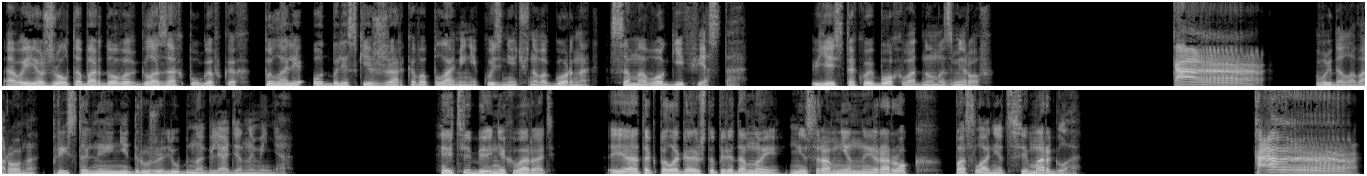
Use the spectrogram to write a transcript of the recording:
А в ее желто-бордовых глазах-пуговках пылали отблески жаркого пламени кузнечного горна самого Гефеста. Есть такой бог в одном из миров. «Карр!» — выдала ворона, пристально и недружелюбно глядя на меня. «И тебе не хворать. Я так полагаю, что передо мной несравненный Ророк, посланец Семаргла?» «Карр!» —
